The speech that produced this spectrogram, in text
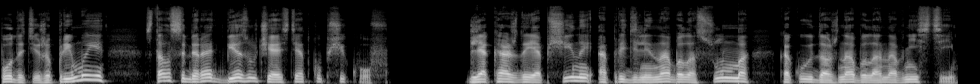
Подати же прямые стал собирать без участия откупщиков. Для каждой общины определена была сумма, какую должна была она внести,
